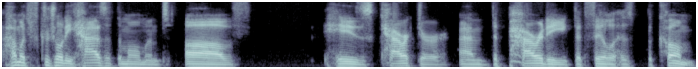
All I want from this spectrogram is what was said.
how much control he has at the moment of his character and the parody that Phil has become.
